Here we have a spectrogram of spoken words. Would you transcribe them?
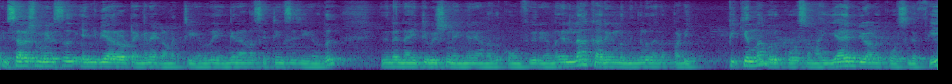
installation means N V ആറോട്ട് എങ്ങനെ കണക്ട് ചെയ്യുന്നത് എങ്ങനെയാണ് സെറ്റിങ്സ് ചെയ്യുന്നത് ഇതിന്റെ നൈറ്റ് വിഷൻ എങ്ങനെയാണ് അത് കോൺഫിഗർ ചെയ്യുന്നത് എല്ലാ കാര്യങ്ങളും നിങ്ങൾ തന്നെ പഠിപ്പിക്കുന്ന ഒരു കോഴ്സാണ്. അയ്യായിരം രൂപയാണ് കോഴ്സിന്റെ ഫീ.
